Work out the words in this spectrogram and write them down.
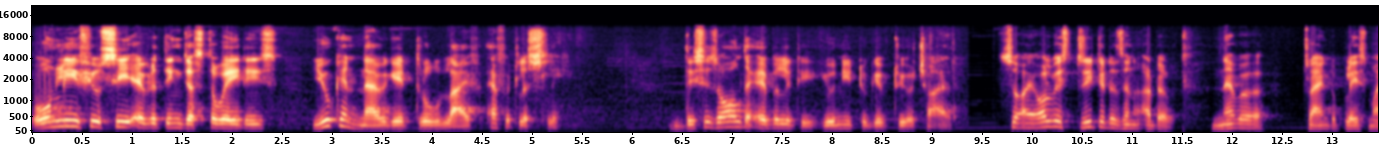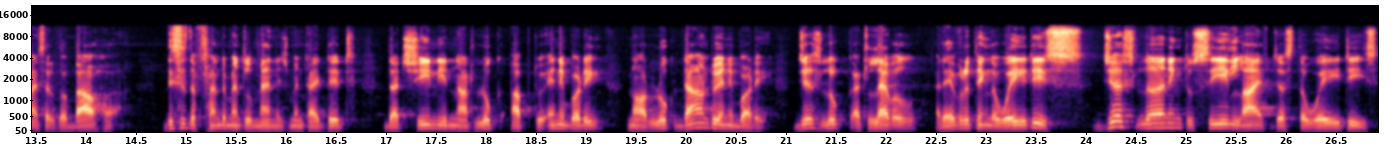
Only if you see everything just the way it is, you can navigate through life effortlessly. This is all the ability you need to give to your child. So I always treat it as an adult, never trying to place myself above her. This is the fundamental management I did, that she need not look up to anybody nor look down to anybody just look at level, at everything the way it is, just learning to see life just the way it is.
